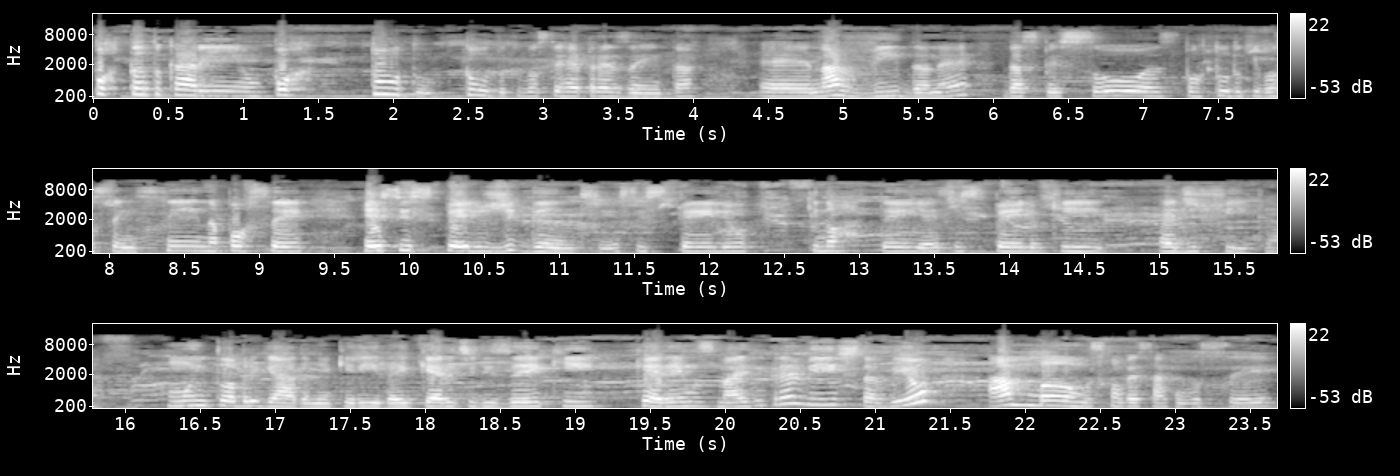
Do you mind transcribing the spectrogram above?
por tanto carinho, por tudo, tudo que você representa é, na vida, né, das pessoas, por tudo que você ensina, por ser esse espelho gigante, esse espelho que norteia, esse espelho que edifica. Muito obrigada, minha querida, e quero te dizer que queremos mais entrevista, viu? Amamos conversar com você,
